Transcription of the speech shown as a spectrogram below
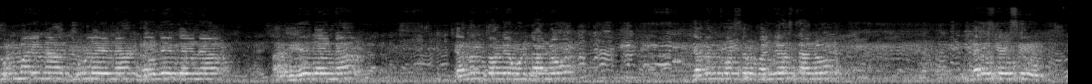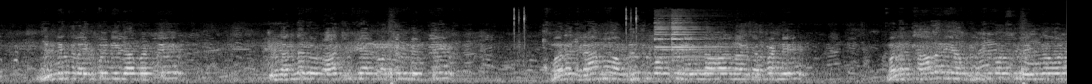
దుమ్మైనా ధూళైనా డ్రైనేజ్ అయినా అది ఏదైనా జనంతోనే ఉంటాను. జనం కోసం పనిచేస్తాను. దయచేసి ఎన్నికలు అయిపోయినాయి కాబట్టి మీరందరూ రాజకీయాలు పక్కన పెట్టి మన గ్రామం అభివృద్ధి కోసం ఏం కావాలో నాకు చెప్పండి. మన కాలనీ అభివృద్ధి కోసం ఏం కావాలో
